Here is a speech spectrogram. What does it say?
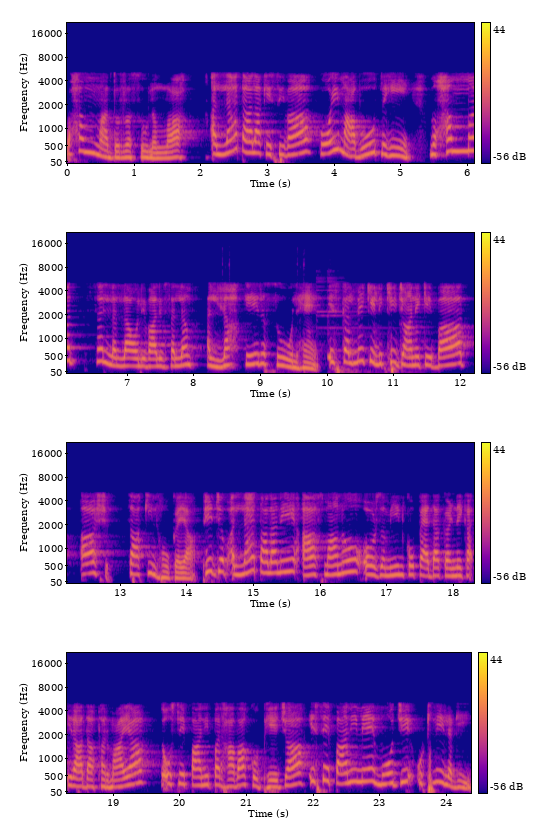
मुहम्मदुर रसूलुल्लाह। अल्लाह ताला के सिवा कोई माबूद नहीं। मोहम्मद सल्लल्लाहु अलैहि वसल्लम अल्लाह के रसूल हैं। इस कलमे के लिखे जाने के बाद आश साकिन हो गया। फिर जब अल्लाह ताला ने आसमानों और ज़मीन को पैदा करने का इरादा फरमाया तो उसने पानी पर हवा को भेजा। इससे पानी में मोजे उठने लगी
